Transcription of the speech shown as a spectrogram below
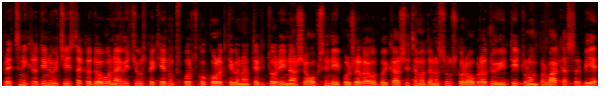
Predsednik Radinović je istakao da je ovo najveći uspeh jednog sportskog kolektiva na teritoriji naše opštine i poželeo odbojkašicama da nas uskoro obraduju i titulom prvaka Srbije,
